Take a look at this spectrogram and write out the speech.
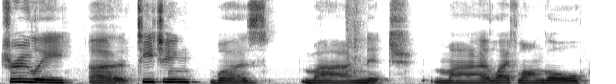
truly, uh, teaching was my niche, my lifelong goal.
